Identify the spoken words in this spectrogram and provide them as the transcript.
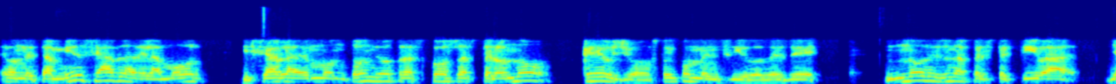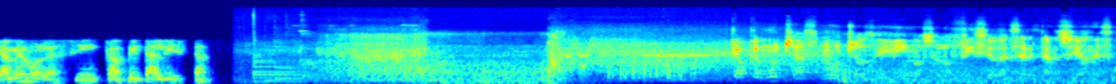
donde también se habla del amor y se habla de un montón de otras cosas, pero no, creo yo, estoy convencido, desde, no desde una perspectiva, llamémosle así, capitalista. Muchas, muchos vivimos el oficio de hacer canciones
